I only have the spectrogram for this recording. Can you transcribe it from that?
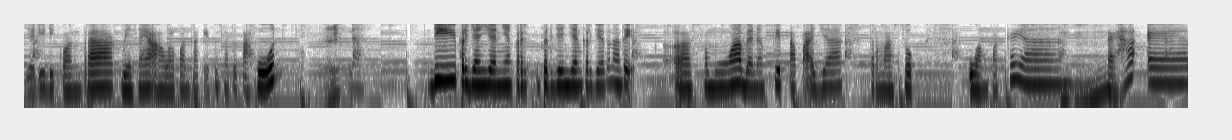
Jadi di kontrak biasanya awal kontrak itu satu tahun. Oke. Di perjanjiannya perjanjian kerja itu nanti eh, semua benefit apa aja termasuk uang pakaian, Mm-mm. THR,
